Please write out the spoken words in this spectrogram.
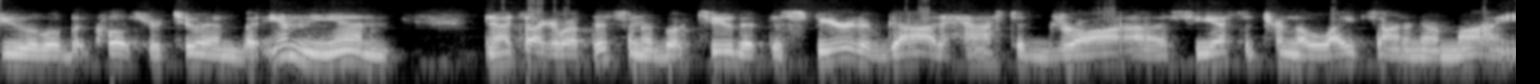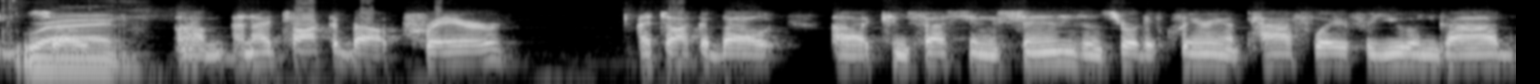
you a little bit closer to Him. But in the end and I talk about this in the book too, that the Spirit of God has to draw us. He has to turn the lights on in our mind. Right. So, um, and I talk about prayer. I talk about uh, confessing sins and sort of clearing a pathway for you and God,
